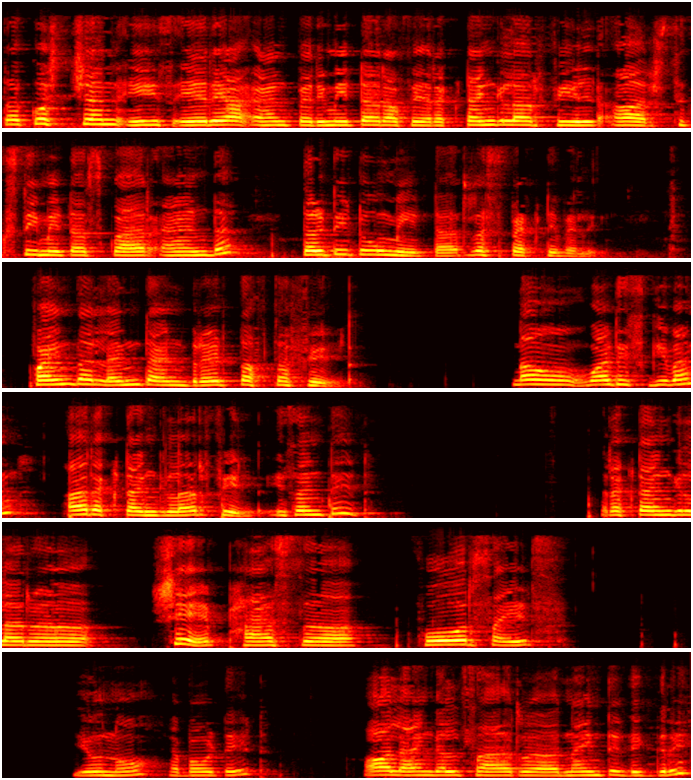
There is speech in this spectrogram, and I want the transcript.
The question is area and perimeter of a rectangular field are 60 meter square and 32 meter respectively. Find the length and breadth of the field. Now what is given? A rectangular field, isn't it? Rectangular uh, shape has uh, four sides you know about it all angles are uh, 90 degree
